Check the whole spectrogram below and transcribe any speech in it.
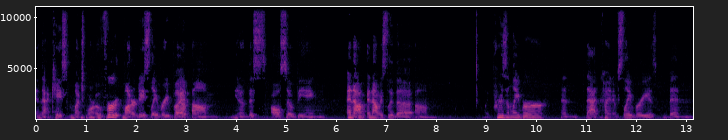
in that case, much more overt modern day slavery, but um, you know this also being, and um, and obviously the um, like prison labor and that kind of slavery has been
